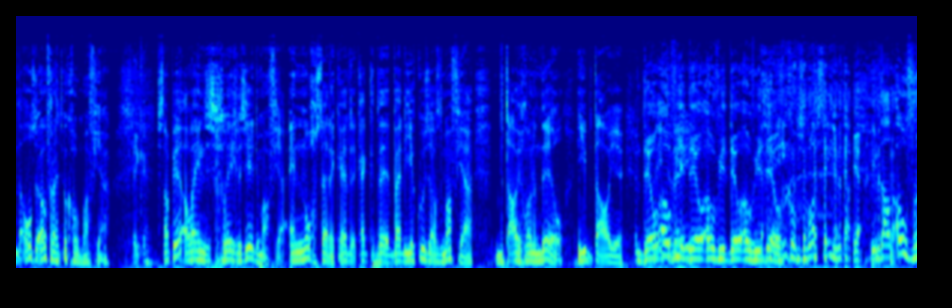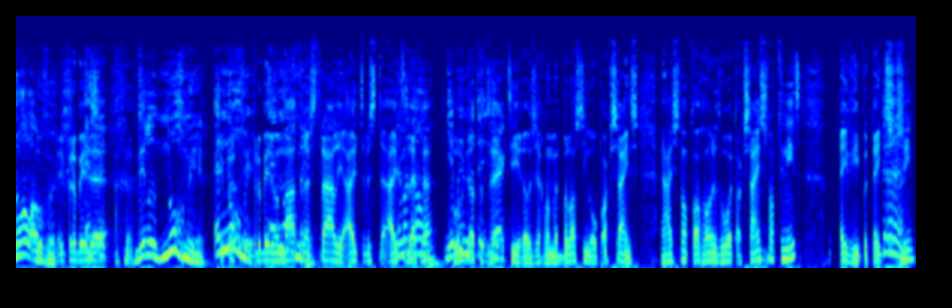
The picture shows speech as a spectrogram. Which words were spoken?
maar onze overheid ook gewoon maffia. Zeker. Snap je? Alleen het is gelegaliseerde maffia. En nog sterker. Kijk, de- bij de Yakuza of de maffia betaal je gewoon een deel. Hier betaal je Een deel BTW, over je deel, over je deel, over je deel. Inkomstenbelasting. Je betaalt, Ja. je betaalt overal over. Ik probeer en de- ze willen nog meer. En nog meer. Ik probeer mijn maat in. Australië uit te, uit te dan- leggen je hoe dat het werkt hier, oh, zeg maar, met belasting op accijns. En hij snapt al gewoon het woord accijns, snapt hij niet. Even hypothetisch Ja. gezien.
